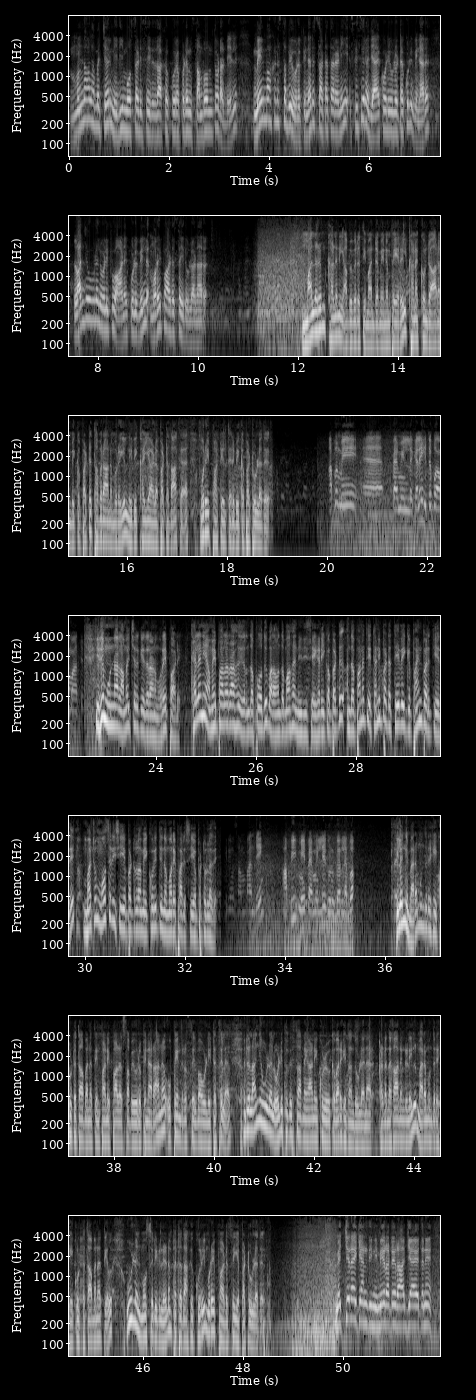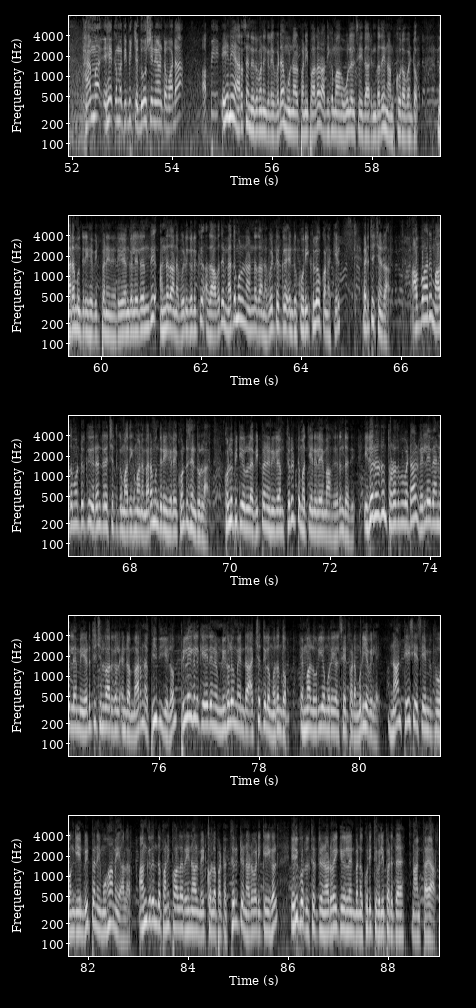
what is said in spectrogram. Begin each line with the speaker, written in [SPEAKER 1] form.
[SPEAKER 1] முன்னாள் அமைச்சர் நிதி மோசடி செய்ததாக கூறப்படும் சம்பவம் தொடர்பில் மேல்மாகாண சபை உறுப்பினர் சட்டத்தரணி சிசிர ஜெயக்கோடி உள்ளிட்ட குழுவினர் லஞ்ச ஊழல் ஒழிப்பு ஆணைக்குழுவில் முறைப்பாடு செய்துள்ளனர்.
[SPEAKER 2] மலரும் களனி அபிவிருத்தி மன்றம் எனும் பெயரில் கணக்கொன்று ஆரம்பிக்கப்பட்டு தவறான முறையில் நிதி கையாளப்பட்டதாக முறைப்பாட்டில் தெரிவிக்கப்பட்டுள்ளது.
[SPEAKER 3] அப்ப தமிழ்களை
[SPEAKER 4] இது முன்னாள் அமைச்சருக்கு எதிரான முறைப்பாடு. கலனி அமைப்பாளராக இருந்தபோது பலவந்தமாக நிதி சேகரிக்கப்பட்டு அந்த பணத்தை தனிப்பட்ட தேவைக்கு பயன்படுத்தியது மற்றும் மோசடி செய்யப்பட்டுள்ளமை குறித்து இந்த முறைப்பாடு செய்யப்பட்டுள்ளது.
[SPEAKER 2] இலங்கை மரமுந்திரிகை கூட்டுத்தாபனத்தின் பணிப்பாளர் சபை உறுப்பினரான உபேந்திர சில்வா உள்ளிட்ட சிலர் இன்று லஞ்ச ஊழல் ஒழிப்பு விசாரணை ஆணைக்குழுவுக்கு வருகை தந்துள்ளனர். கடந்த காலங்களில் மரமுந்திரிகை கூட்டத்தாபனத்தில் ஊழல் மோசடிகள் இடம்பெற்றதாக கூறி முறைப்பாடு செய்யப்பட்டுள்ளது.
[SPEAKER 5] මෙච්චරයි කියන්න තින්නේ මේ රටේ රාජ්‍ය ආයතන හැම එහෙකම තිබිච්ච දූෂණයන්ට වඩා අපි
[SPEAKER 4] ஏனைய அரச நிறுவனங்களை விட முன்னாள் பணிப்பாளர் அதிகமாக ஊழல் செய்தார் என்பதை நான் கூற வேண்டும். மரமுந்திரிகை விற்பனை நிலையங்களிலிருந்து அன்னதான வீடுகளுக்கு அதாவது மெதமுல் அன்னதான வீட்டுக்கு என்று கூறி கிலோ கணக்கில் எடுத்துச் சென்றார். அவ்வாறு மாதமொன்றுக்கு இரண்டு லட்சத்துக்கும் அதிகமான மரமுந்திரிகளை கொண்டு சென்றுள்ளார். கொள்ளுப்பிட்டியில் உள்ள விற்பனை நிலையம் திருட்டு மத்திய நிலையமாக இருந்தது. இதனுடன் தொடர்பு விட்டால் வெள்ளை வேன் எம்மை எடுத்துச் செல்வார்கள் என்ற மரண பீதியிலும் பிள்ளைகளுக்கு ஏதேனும் நிகழும் என்ற அச்சத்திலும் இருந்தோம். எம்மால் உரிய முறையில் செயற்பட முடியவில்லை. நான் தேசிய சேமிப்பு வங்கியின் விற்பனை முகாமையாளர். அங்கிருந்த பணிப்பாளரினால் மேற்கொள்ளப்பட்ட திருட்டு நடவடிக்கைகள் எரிபொருள் திருட்டு நடவடிக்கைகள் என்பன குறித்து வெளிப்படுத்த நான் தயார்.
